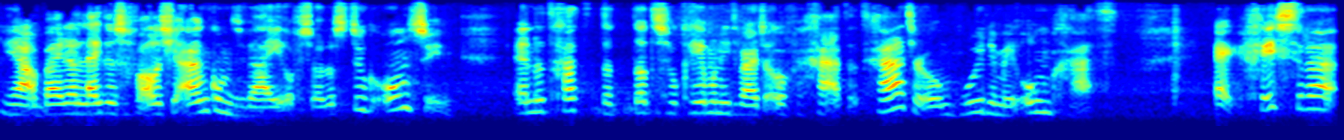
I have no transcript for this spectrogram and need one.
ja, bijna lijkt alsof alles je aankomt wijden of zo. Dat is natuurlijk onzin. En dat, gaat, dat, dat is ook helemaal niet waar het over gaat. Het gaat erom hoe je ermee omgaat. Gisteren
